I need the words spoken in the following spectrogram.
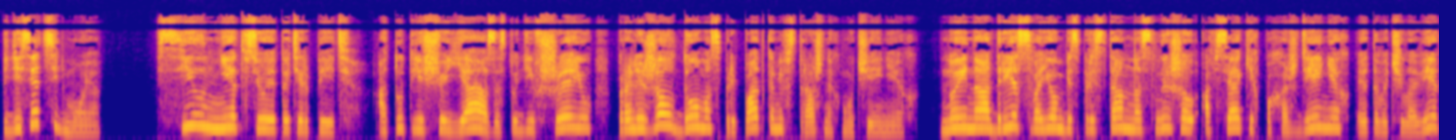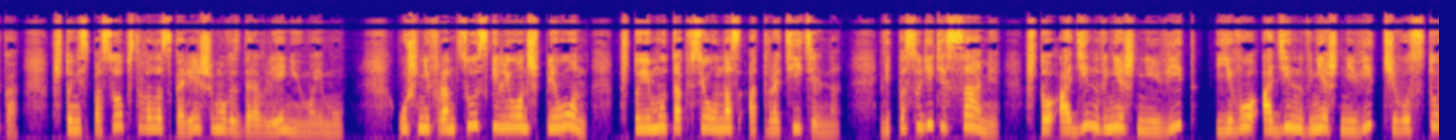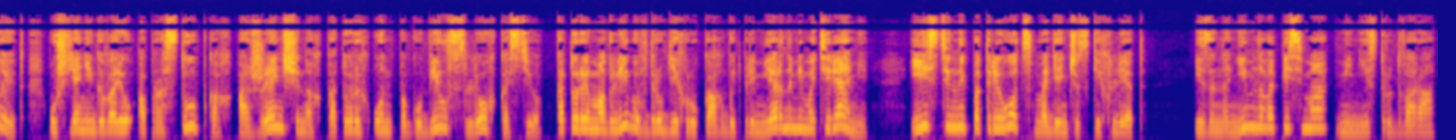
57. Сил нет все это терпеть, а тут еще я, застудив шею, пролежал дома с припадками в страшных мучениях. Но и на адрес своем беспрестанно слышал о всяких похождениях этого человека, что не способствовало скорейшему выздоровлению моему. Уж не французский ли он шпион, что ему так все у нас отвратительно? Ведь посудите сами, что один внешний вид его один внешний вид чего стоит, уж я не говорю о проступках, о женщинах, которых он погубил с легкостью, которые могли бы в других руках быть примерными матерями, истинный патриот с младенческих лет. Из анонимного письма министру двора.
